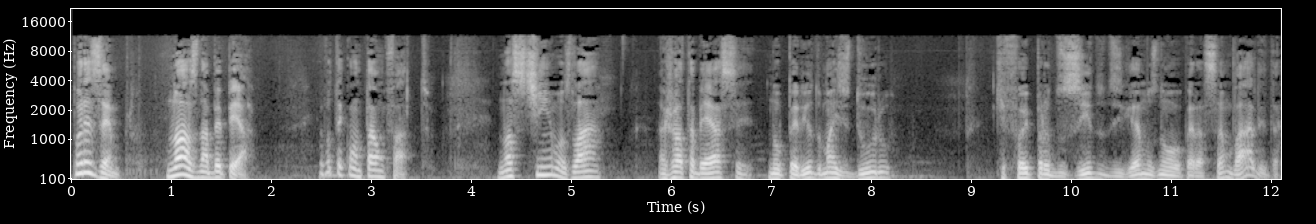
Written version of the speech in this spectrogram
Por exemplo, nós na BPA, eu vou te contar um fato. Nós tínhamos lá a JBS no período mais duro que foi produzido, digamos, numa operação válida,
